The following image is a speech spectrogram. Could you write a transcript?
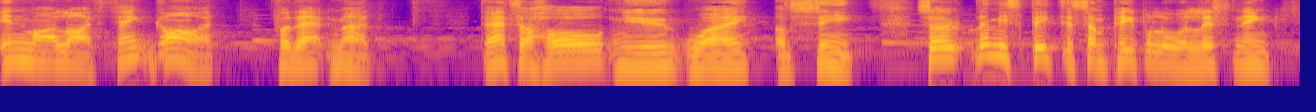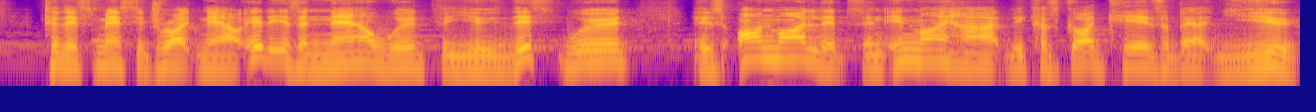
in my life. Thank God for that mud. That's a whole new way of seeing. So let me speak to some people who are listening to this message right now. It is a now word for you. This word is on my lips and in my heart because God cares about you.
